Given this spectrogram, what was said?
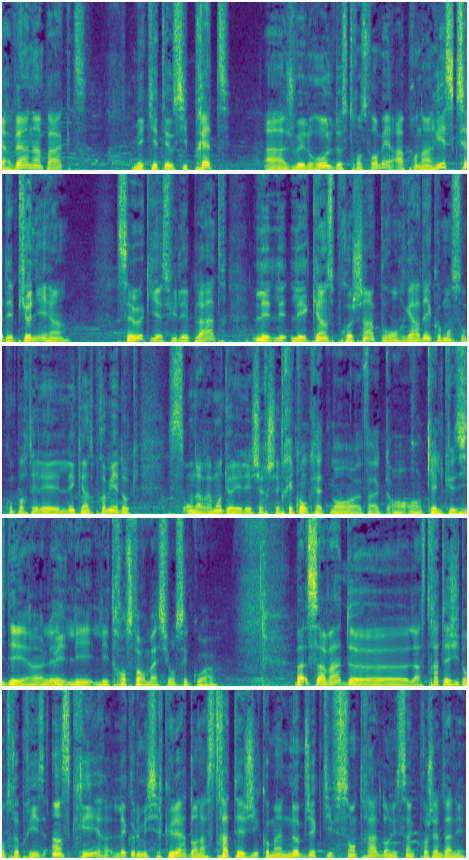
avaient un impact, mais qui étaient aussi prêtes à jouer le rôle de se transformer, à prendre un risque. C'est des pionniers. Hein c'est eux qui essuient les plâtres. Les, 15 prochains pourront regarder comment sont comportés les, 15 premiers. Donc on a vraiment dû aller les chercher. Très concrètement, enfin, en, quelques idées, hein, les, transformations, c'est quoi? Bah, ça va de la stratégie d'entreprise, inscrire l'économie circulaire dans la stratégie comme un objectif central dans les 5 prochaines années.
